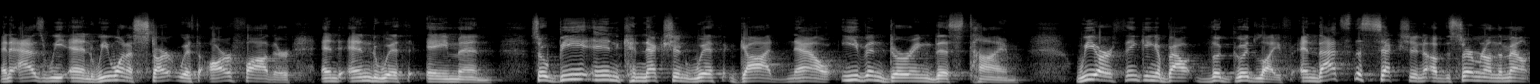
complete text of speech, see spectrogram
and as we end, we want to start with our Father and end with amen. So be in connection with God now, even during this time we are thinking about the good life. And that's the section of the Sermon on the Mount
